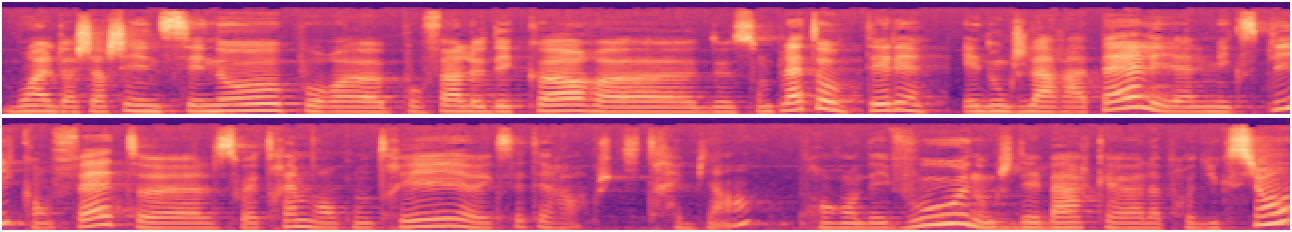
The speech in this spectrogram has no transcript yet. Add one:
bon, elle doit chercher une scéno pour, euh, pour faire le décor euh, de son plateau télé. Et donc je la rappelle et elle m'explique qu'en fait, euh, elle souhaiterait me rencontrer, etc. Je dis très bien, prends rendez-vous, donc je débarque à la production.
